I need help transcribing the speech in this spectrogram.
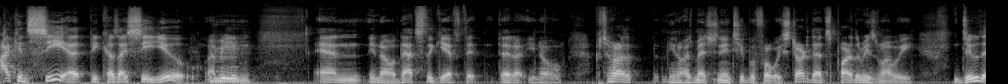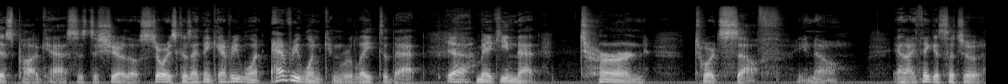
I can see it because I see you. I Mm-hmm. mean, and you know that's the gift that that uh, you know. You know, I was mentioning to you before we started. That's part of the reason why we do this podcast is to share those stories because I think everyone everyone can relate to that. Yeah. making that turn towards self. You know, and I think it's such a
